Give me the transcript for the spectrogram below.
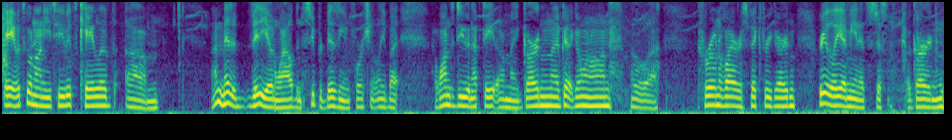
Hey, what's going on YouTube? It's Caleb. Um, I haven't made a video in a while. I've been super busy, unfortunately, but I wanted to do an update on my garden I've got going on. A little uh, coronavirus victory garden. Really, I mean, it's just a garden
